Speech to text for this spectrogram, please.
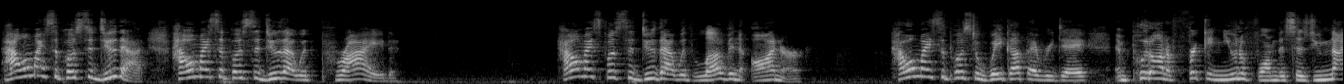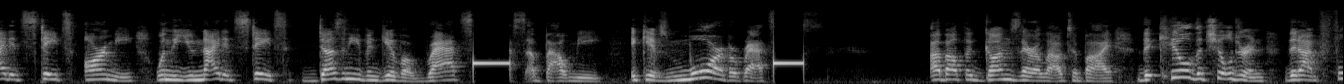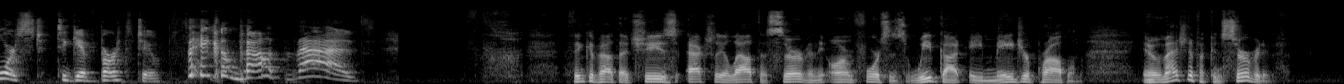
How am I supposed to do that? How am I supposed to do that with pride? How am I supposed to do that with love and honor? How am I supposed to wake up every day and put on a freaking uniform that says United States Army when the United States doesn't even give a rat's ass about me? It gives more of a rat's about the guns they're allowed to buy that kill the children that I'm forced to give birth to. Think about that. Think about that. She's actually allowed to serve in the armed forces. We've got a major problem. You know, imagine if a conservative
